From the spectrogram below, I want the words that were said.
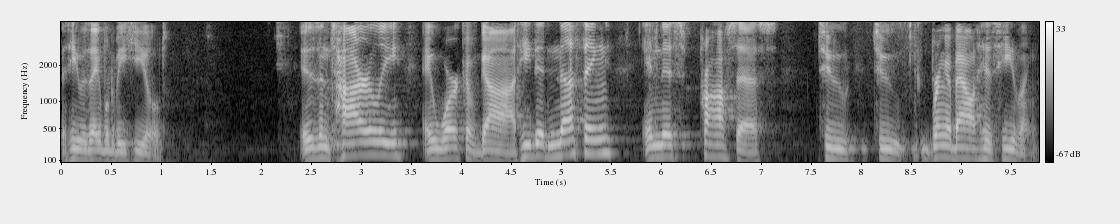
that he was able to be healed. It is entirely a work of God. He did nothing in this process to, to bring about his healing.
